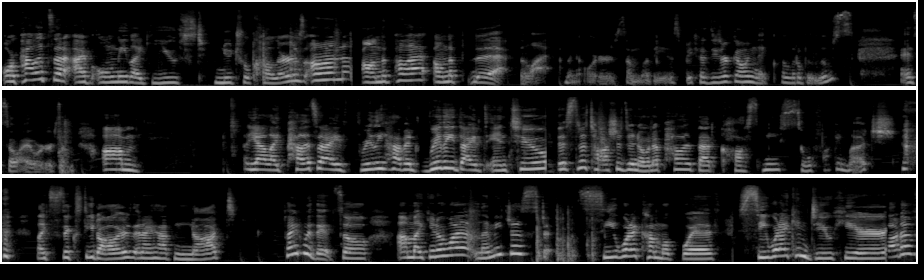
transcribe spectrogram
or palettes that I've only like used neutral colors on on the palette on the bleh, bleh. I'm gonna order some of these because these are going like a little bit loose and so I order some um yeah like palettes that I really haven't really dived into this Natasha Denona palette that cost me so fucking much like $60 and I have not played with it. So I'm like, you know what? Let me just see what I come up with, see what I can do here. A lot of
